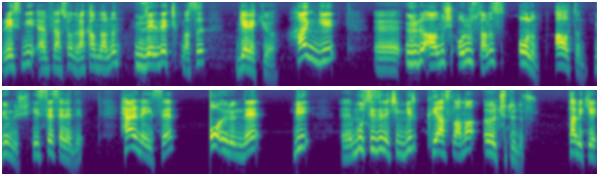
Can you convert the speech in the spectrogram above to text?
resmi enflasyon rakamlarının üzerine çıkması gerekiyor. Hangi e, ürünü almış olursanız olun. Altın, gümüş, hisse senedi her neyse o üründe bir e, bu sizin için bir kıyaslama ölçütüdür. Tabii ki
